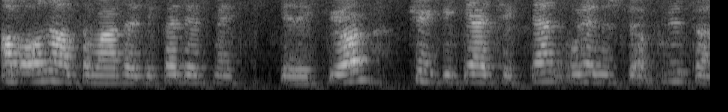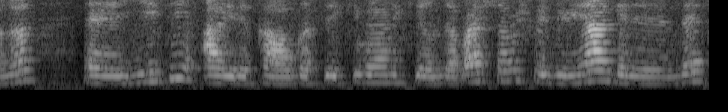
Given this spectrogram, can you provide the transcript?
Ama 16 Mart'a dikkat etmek gerekiyor. Çünkü gerçekten Uranüs ve Plüton'un 7 ayrı kavgası 2012 yılında başlamış ve dünya genelinde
